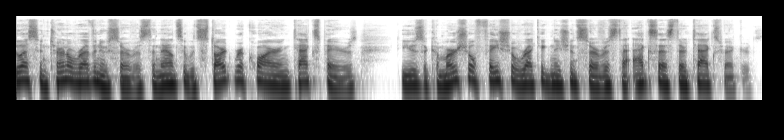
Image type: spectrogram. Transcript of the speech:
U.S. Internal Revenue Service announced it would start requiring taxpayers to use a commercial facial recognition service to access their tax records.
